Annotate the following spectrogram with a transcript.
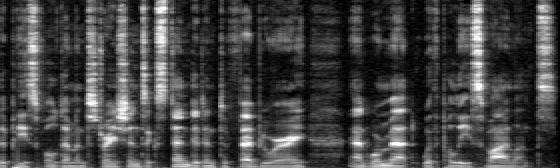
The peaceful demonstrations extended into February and were met with police violence.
